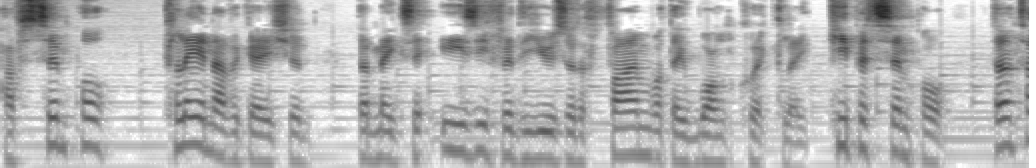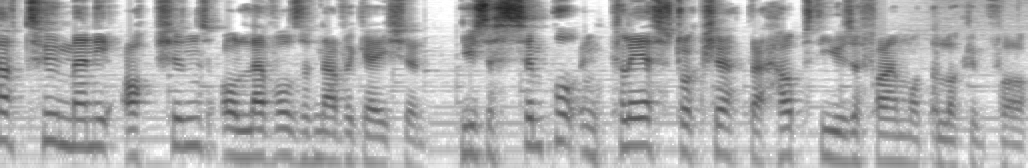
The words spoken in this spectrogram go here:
Have simple, clear navigation that makes it easy for the user to find what they want quickly. Keep it simple. Don't have too many options or levels of navigation. Use a simple and clear structure that helps the user find what they're looking for.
